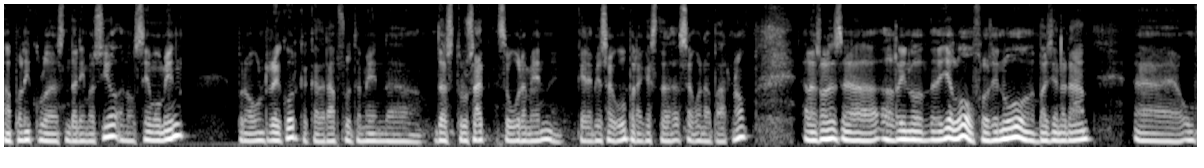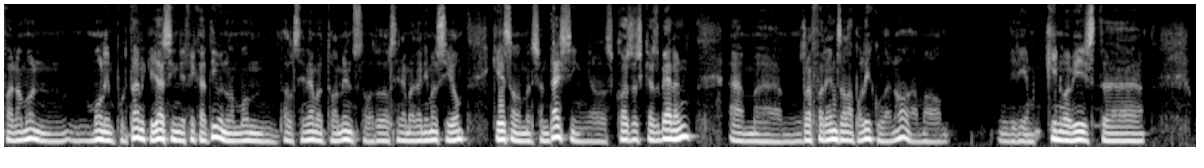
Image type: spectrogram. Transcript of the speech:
a pel·lícules d'animació en el seu moment, però un rècord que quedarà absolutament eh, destrossat, segurament, gairebé segur, per aquesta segona part, no? Aleshores, eh, el Reino de Hielo, o Frozen 1, va generar eh, un fenomen molt important, que ja és significatiu en el món del cinema actualment, sobretot el cinema d'animació, que és el merchandising, les coses que es venen amb, eh, referents a la pel·lícula, no? amb el, diríem, qui no ha vist eh,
